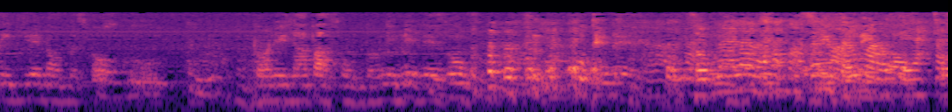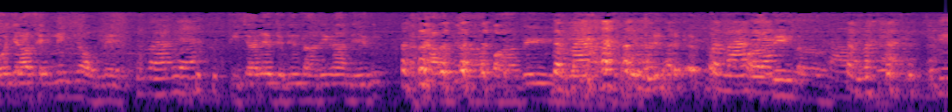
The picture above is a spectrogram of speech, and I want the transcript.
သေးပြီးတော့မဆုံးဘူးတော်လေးလာပါဆုံးတော်လေးနဲ့လေဆုံးဟုတ်တယ်လေဆုံးမလာပါဆုံးပါဗျာတော်ကြဆယ်နှစ်ရောက်နေတမန်ဗျာဒီကြတဲ့တင်းသားတွေကနေအနာပါသေးတမန်တမန်ဗျာသေးလားတမန်ဒီ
